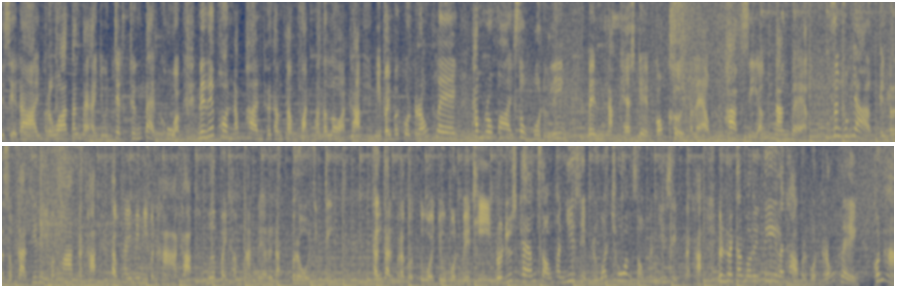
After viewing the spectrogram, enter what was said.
ยเสียดาย เพราะว่าตั้งแต่อายุ7-8ขวบเนเน่พรนับพันธ์เธอทำตามฝันมาตลอดค่ะ มีไปประกวดร้องเพลงทำโปรไฟล์ส่งโมเดลลิ่งเป็นนักแคชเกมก็เคยมาแล้วภาคเสียงนางแบบ ซึ่งทุกอย่างเป็นประสบการณ์ที่ดีมาก ๆ นะคะทำให้ไม่มีปัญหาค่ะ เมื่อไปทำงานในระดับโปรจริง ๆ ทั้งการปรากฏตัวอยู่บนเวที Produce Camp 2020 หรือว่าช่วง 2020 นะคะ เป็นรายการวาไรตี้และค่ะประกวดร้องเพลง ค้นหา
